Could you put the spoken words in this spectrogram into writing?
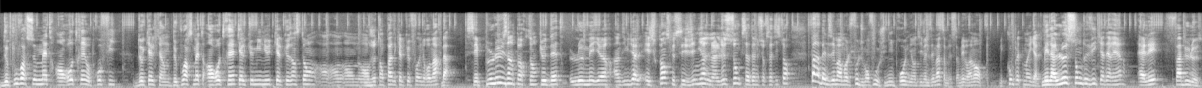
de pouvoir se mettre en retrait au profit de quelqu'un, de pouvoir se mettre en retrait quelques minutes, quelques instants en, en, jetant pas quelquefois une remarque, bah c'est plus important que d'être le meilleur individuel. Et je pense que c'est génial la leçon que ça donne sur cette histoire. Pas Benzema, moi le foot, je m'en fous, je suis ni pro ni anti-Benzema, ça m'est vraiment mais complètement égal. Mais la leçon de vie qu'il y a derrière, elle est fabuleuse.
